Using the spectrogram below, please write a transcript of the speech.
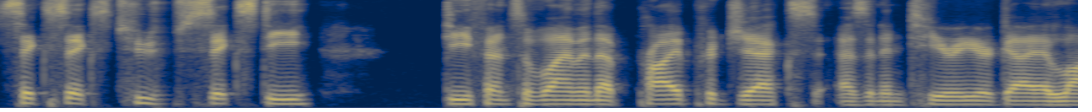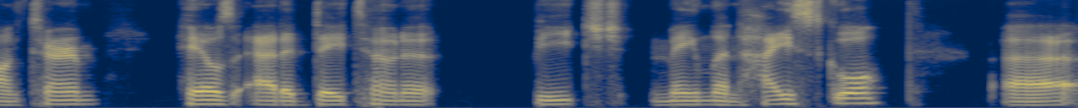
6'6, 260 defensive lineman that probably projects as an interior guy long term. Hails at a Daytona Beach Mainland High School. Uh,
